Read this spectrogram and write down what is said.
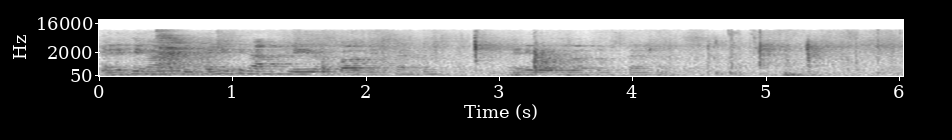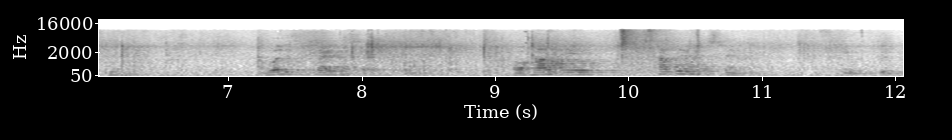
Anything unclear, anything unclear about this sentence? Any word you don't understand? What does it try to say? Or how do you, how do you understand it?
